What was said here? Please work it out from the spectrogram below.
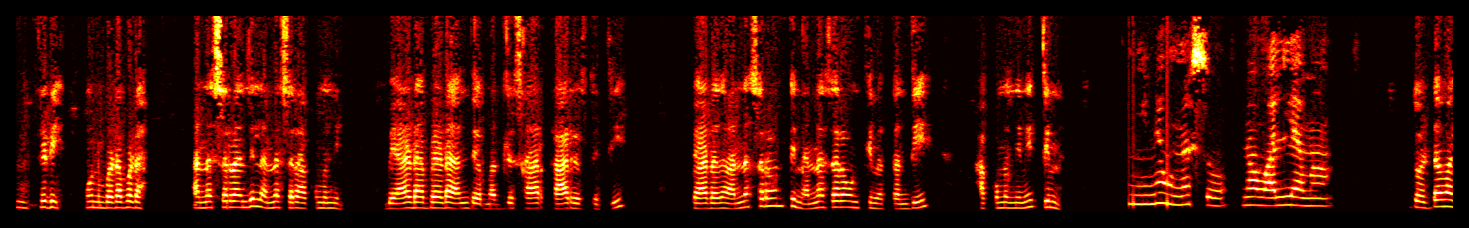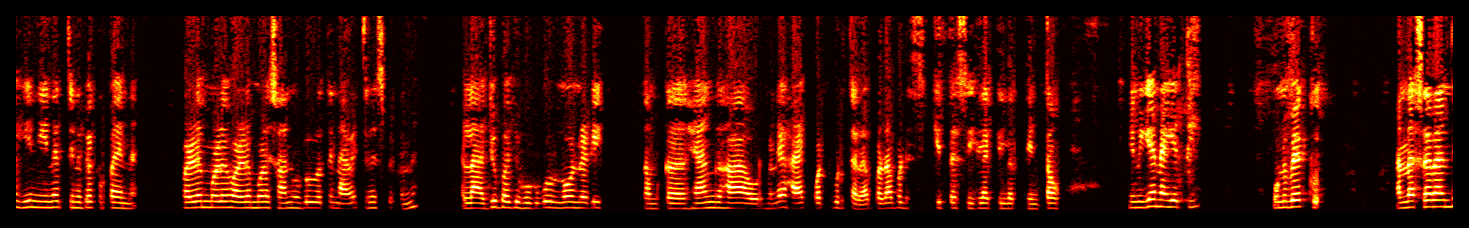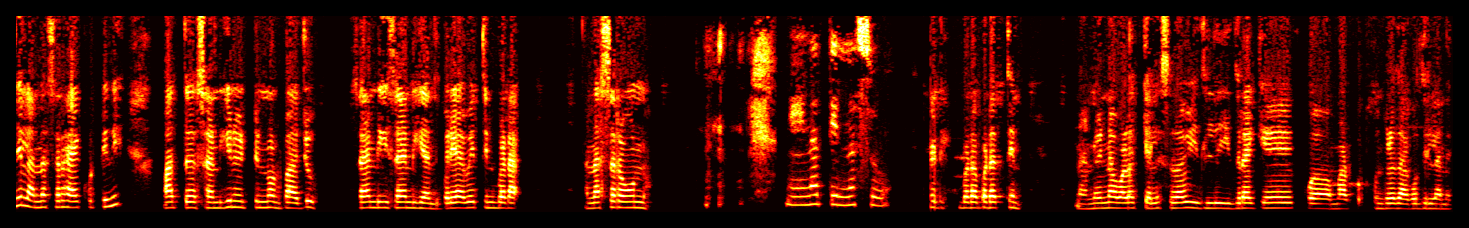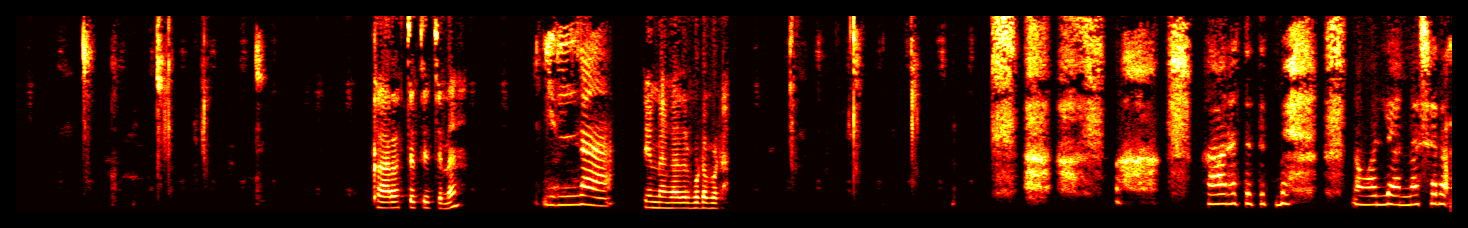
ಹ್ಮ್ ಉಣ್ ಬಡ ಬಡ. ಅನ್ನ ಸರ ಅಂದಿಲ್ಲ ಅನ್ನ ಸರ ಹಾಕೊಂಬಂದಿ ಬೇಡ ಬೇಡ ಅಂದೆ. ಮೊದ್ಲು ಸಾರ್ ಖಾರ ಇರ್ತೈತಿ. ಬೇಡ ಅನ್ನ ಸರ ಉಣ್ತೀನಿ ಅನ್ನ ಸರ ಉಣ್ತೀನಿ ತಂದಿ. ಹಾಕೊಂಬಂದಿನಿ ತಿನ್ ದೊಡ್ಡವಾಗಿ ನೀನೇ ತಿನ್ಬೇಕಪ್ಪ ಇನ್ನ. ಹೊಳೆ ಮಳೆ ಹೊಳೆ ಮಳೆ ಸಣ್ಣ ಹುಡುಗ ನಾವೇ ತಿನ್ನಿಸ್ಬೇಕನ್ನ. ಎಲ್ಲ ಆಜು ಬಾಜು ಹುಡುಗರು ನೋಡ್ ನಡಿ. ನಮ್ಕ ಹೆಂಗ ಹಾ ಅವ್ರ ಮನೆ ಹಾಕಿ ಕೊಟ್ಟು ಬಿಡ್ತಾರ ಬಡ ಬಡ ಸಿಕ್ಕಿತ್ತ ಸಿಗ್ಲಕ್ಕಿಲ್ಲ ತಿಂತಾವ್. ನಿಮ್ಗೇನಾಗೈತಿ ಉಣ್ಬೇಕು. ಅನ್ನ ಸರ ಅಂದಿಲ್ಲ ಅನ್ನ ಸರ ಹಾಕಿ ಕೊಟ್ಟಿನಿ ಮತ್ತ ಸಂಡಿಗೆ ಇಟ್ಟಿನ ನೋಡ್ ಬಾಜು. ಸಂಡಿಗೆ ಸಂಡಿಗೆ ಅಂತ ಬರೀ ಅವೇ ತಿನ್ಬೇಡ. ಅನ್ನ ಸರ ಉಣ್ಣು ಸರಿ ಬಡ ಬಡ ತಿನ್. ನಾನೇನ ಒಳಗ್ ಕೆಲಸ ಇಲ್ಲಿ ಇದ್ರಾಗೆ ಮಾಡ್ಕೊಟ್ ಕುಂದ್ರದ ಆಗೋದಿಲ್ಲ ನನಗೆ. ಖಾರ ಹತ್ತೈತೇನ ತಿನ್ನಂಗಾದ್ರೆ ಬಡ ಬಡ. ಖಾರ ಹತ್ತೈತಿ ನಾವಲ್ಲಿ ಅನ್ನ ಸರ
